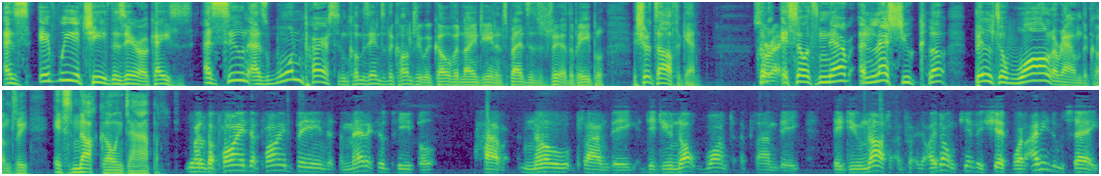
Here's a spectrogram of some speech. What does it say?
as if we achieve the zero cases, as soon as one person comes into the country with COVID 19 and spreads it to three other people, it shuts off again. So, Correct. so it's never, unless you clo- built a wall around the country, it's not going to happen. Well, the point, the point being that the medical people have no plan B. They do not want a plan B. They do not. I don't give a shit what any of them say.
